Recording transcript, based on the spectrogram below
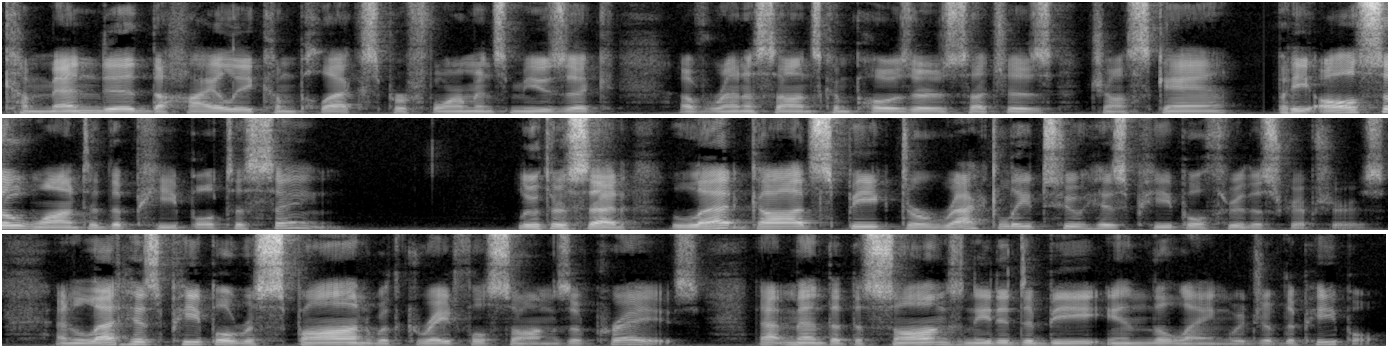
commended the highly complex performance music of Renaissance composers such as Josquin, but he also wanted the people to sing. Luther said, Let God speak directly to his people through the scriptures, and let his people respond with grateful songs of praise. That meant that the songs needed to be in the language of the people.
